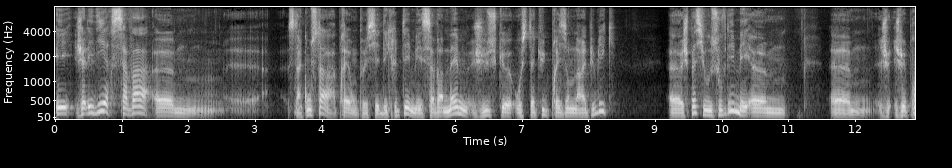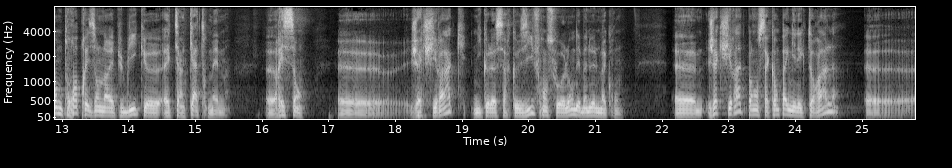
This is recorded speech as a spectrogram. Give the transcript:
Et j'allais dire, ça va. c'est un constat. Après, on peut essayer de décrypter, mais ça va même jusqu'au statut de président de la République. je ne sais pas si vous vous souvenez, mais je, je vais prendre trois présidents de la République, tiens, quatre même, récents. Euh, Jacques Chirac, Nicolas Sarkozy, François Hollande, Emmanuel Macron. Euh, Jacques Chirac, pendant sa campagne électorale, euh,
